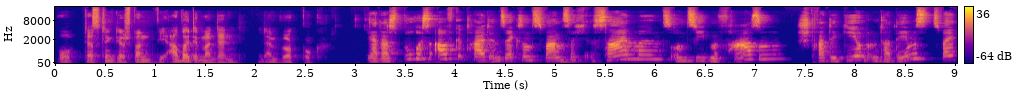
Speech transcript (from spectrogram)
Oh, das klingt ja spannend. Wie arbeitet man denn mit einem Workbook? Ja, das Buch ist aufgeteilt in 26 Assignments und sieben Phasen, Strategie und Unternehmenszweck,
